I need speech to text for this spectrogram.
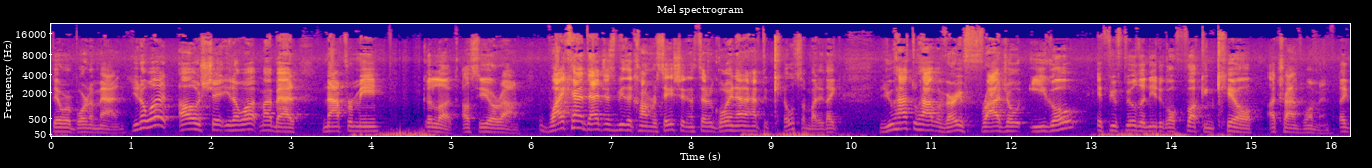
they were born a man? You know what? Oh shit! You know what? My bad. Not for me. Good luck. I'll see you around. Why can't that just be the conversation instead of going out and have to kill somebody? Like, you have to have a very fragile ego if you feel the need to go fucking kill a trans woman. Like,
